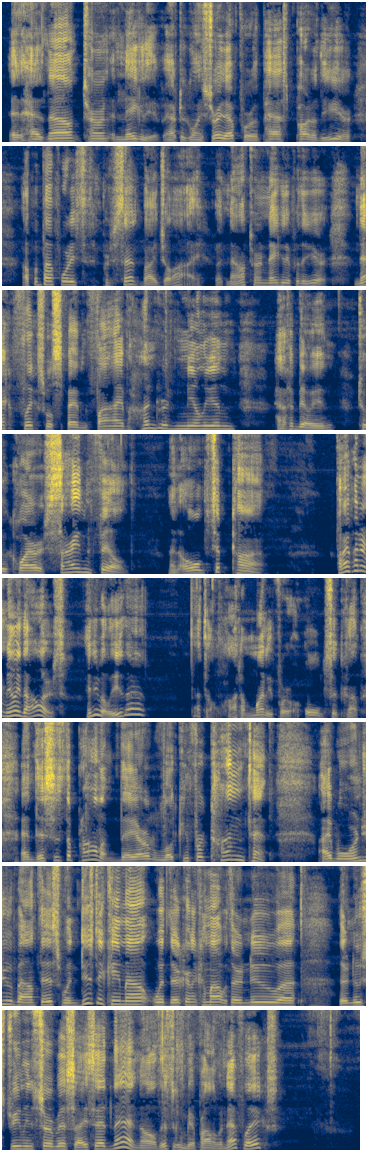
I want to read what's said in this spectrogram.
It has now turned negative after going straight up for the past part of the year, up about 40% by July, but now turned negative for the year. Netflix will spend 500 million, half a billion, to acquire Seinfeld, an old sitcom. $500 million. Can you believe that? That's a lot of money for an old sitcom. And this is the problem. They are looking for content. I warned you about this when Disney came out with they're going to come out with their new uh, their new streaming service. I said then, oh, this is going to be a problem with Netflix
